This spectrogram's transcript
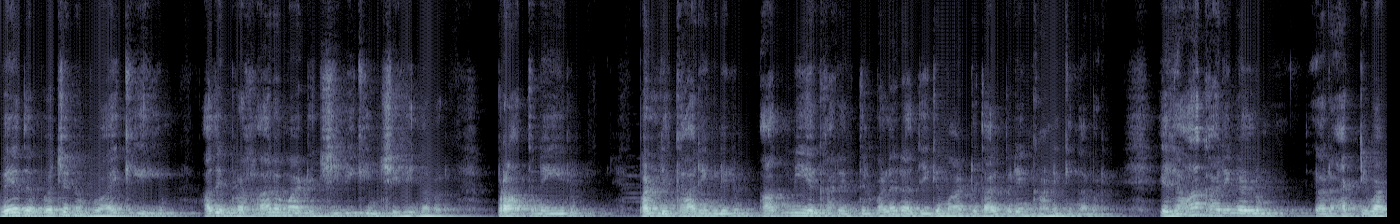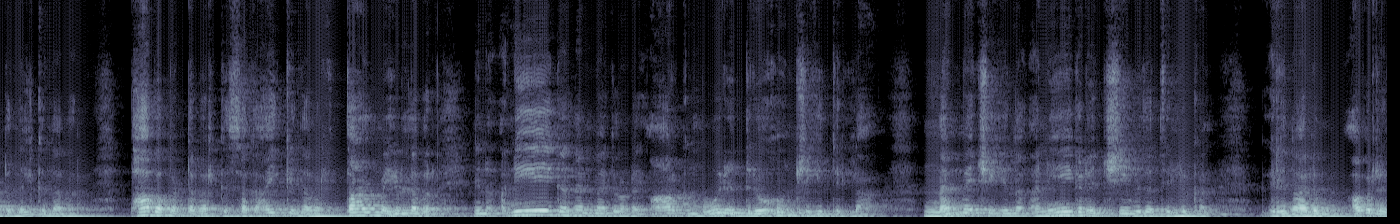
വേദവചനം വായിക്കുകയും അത് പ്രഹാരമായിട്ട് ജീവിക്കുകയും ചെയ്യുന്നവർ. പ്രാർത്ഥനയിലും പള്ളി കാര്യങ്ങളിലും ആത്മീയ കാര്യത്തിൽ വളരെയധികമായിട്ട് താല്പര്യം കാണിക്കുന്നവർ. എല്ലാ കാര്യങ്ങളിലും ആക്റ്റീവായിട്ട് നിൽക്കുന്നവർ. പാപപ്പെട്ടവർക്ക് സഹായിക്കുന്നവർ താഴ്മയുള്ളവർ ഇങ്ങനെ അനേക നന്മകളുണ്ട്. ആർക്കും ഒരു ദ്രോഹവും ചെയ്യത്തില്ല. നന്മ ചെയ്യുന്ന അനേകരുടെ ജീവിതത്തിൽ ഇരുന്നാലും അവരുടെ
